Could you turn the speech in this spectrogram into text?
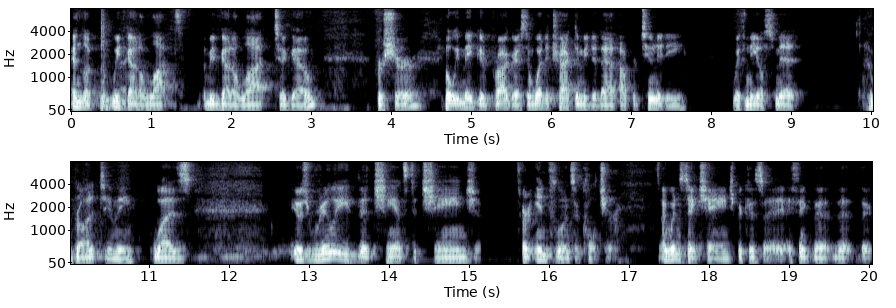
And look, we've got a lot, we've got a lot to go for sure, but we made good progress. And what attracted me to that opportunity with Neil Smith, who brought it to me, was it was really the chance to change or influence a culture. I wouldn't say change because I think that the, the,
